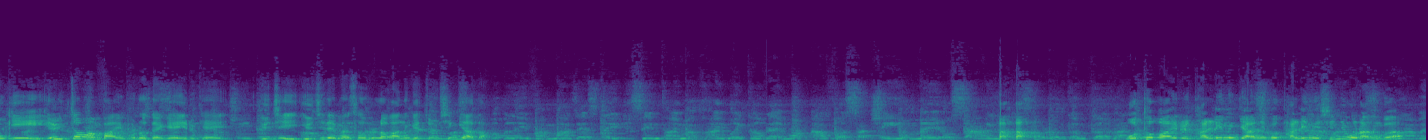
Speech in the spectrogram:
곡이 일정한 바이브로 되게 이렇게 유지 유지되면서 흘러가는 게 좀 신기하다. 오토바이를 달리는 게 아니고 달리는 신용을 하는 거야?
